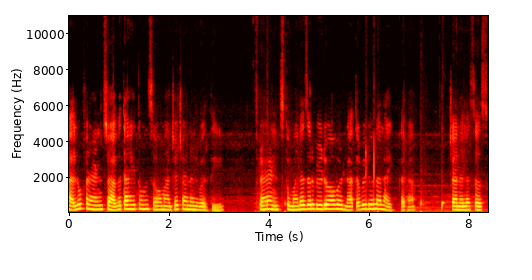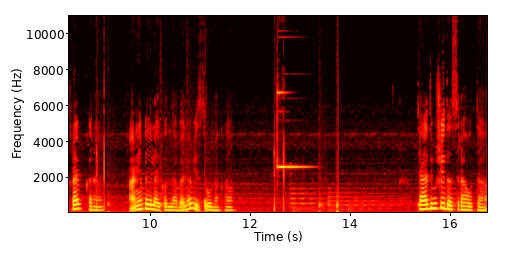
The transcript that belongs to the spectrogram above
हॅलो फ्रेंड्स स्वागत आहे तुमचं माझ्या चॅनलवरती फ्रेंड्स तुम्हाला जर व्हिडिओ आवडला तर व्हिडिओला लाईक करा. चॅनलला सबस्क्राईब करा आणि बेल आयकॉन दाबायला विसरू नका. त्या दिवशी दसरा होता.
